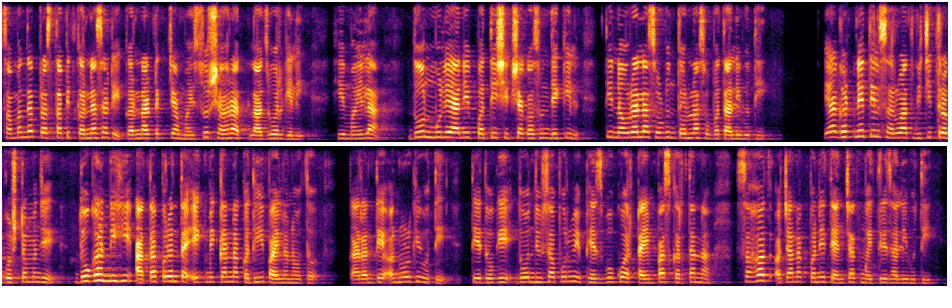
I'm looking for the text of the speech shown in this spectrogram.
संबंध प्रस्थापित करण्यासाठी कर्नाटकच्या म्हैसूर शहरात लाजवर गेली. ही महिला दोन मुले आणि पती शिक्षक असून देखील ती नवऱ्याला सोडून तरुणासोबत आली होती. या घटनेतील सर्वात विचित्र गोष्ट म्हणजे दोघांनीही आतापर्यंत एकमेकांना कधीही पाहिलं नव्हतं. कारण ते अनोळखी होते. ते दोघे दोन दिवसापूर्वी फेसबुकवर टाइमपास करताना सहज अचानकपणे त्यांच्यात मैत्री झाली होती.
